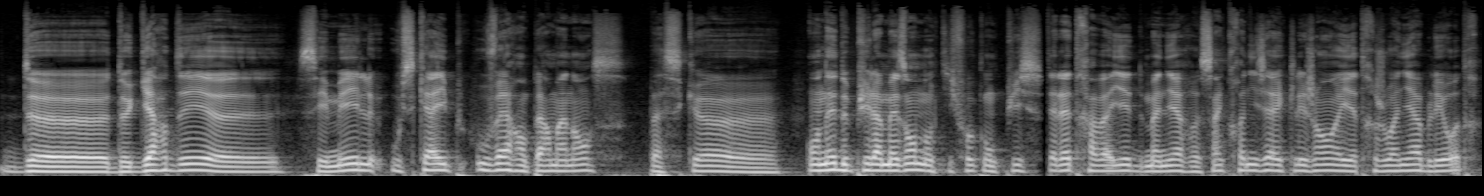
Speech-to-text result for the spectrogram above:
de, de garder euh, ses mails ou Skype ouverts en permanence parce que euh, on est depuis la maison, donc il faut qu'on puisse télétravailler de manière synchronisée avec les gens et être joignable et autres.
